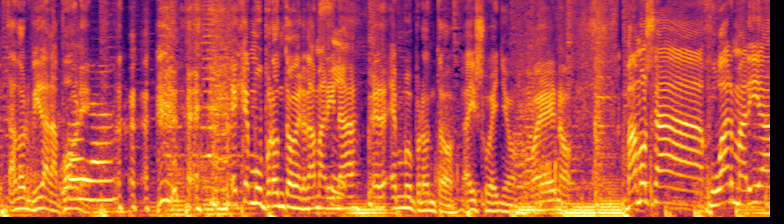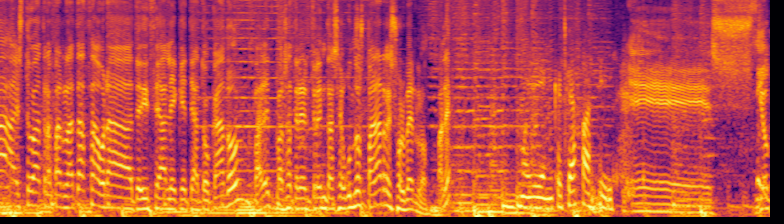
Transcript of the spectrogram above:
Está dormida la pobre. Hola. es que es muy pronto, ¿verdad, Marina? Es, es muy pronto. Hay sueño. Bueno. Vamos a jugar, María, a esto de atrapar la taza. Ahora te dice Ale que te ha tocado, ¿vale? Vas a tener 30 segundos para resolverlo, ¿vale? Muy bien, que sea fácil. Yo,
